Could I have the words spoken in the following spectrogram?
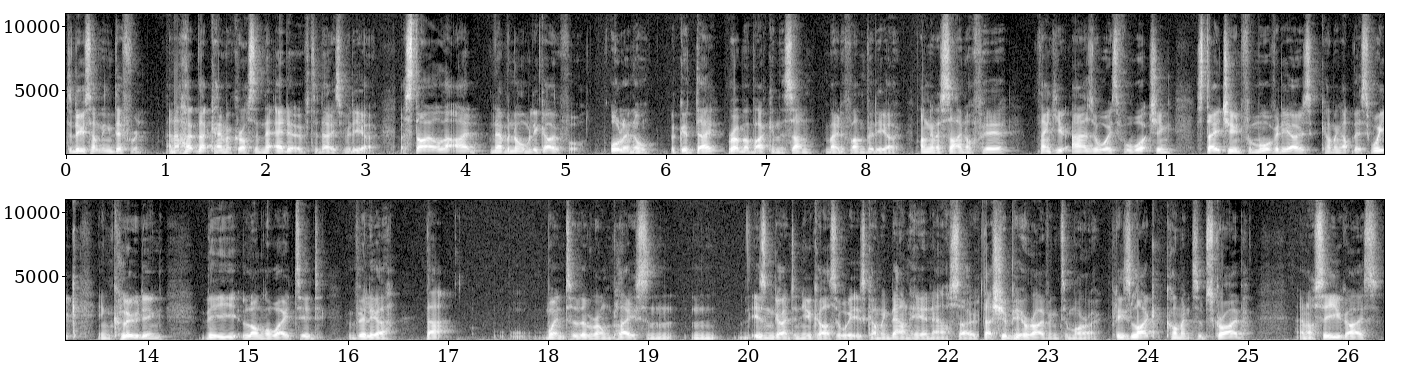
to do something different. And I hope that came across in the edit of today's video, a style that I'd never normally go for. All in all, a good day, rode my bike in the sun, made a fun video. I'm going to sign off here. Thank you as always for watching. Stay tuned for more videos coming up this week, including the long awaited Wilier that went to the wrong place and, and, isn't going to Newcastle. It is coming down here now, so that should be arriving tomorrow. Please like, comment, subscribe, and I'll see you guys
